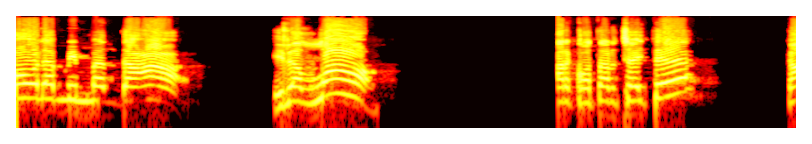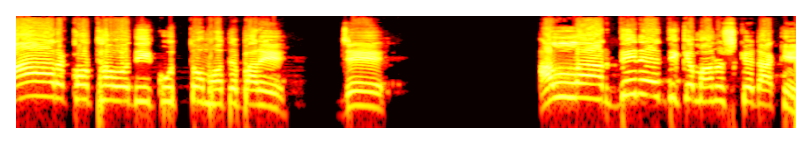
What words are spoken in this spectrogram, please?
কওলাম মিম্মান দাআ ইলাল্লাহ তার কথার চাইতে কার কথা অধিক উত্তম হতে পারে যে আল্লাহর দিনের দিকে মানুষকে ডাকে।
